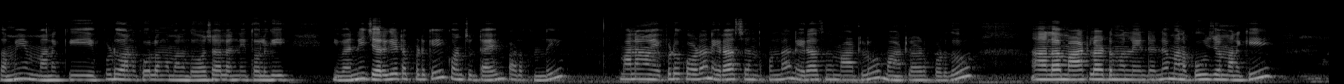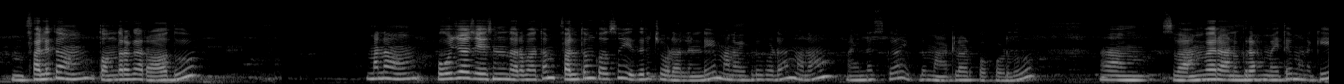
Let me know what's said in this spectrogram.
సమయం మనకి ఎప్పుడు అనుకూలంగా మన దోషాలన్నీ తొలగి ఇవన్నీ జరిగేటప్పటికి కొంచెం టైం పడుతుంది. మనం ఎప్పుడు కూడా నిరాశ చెందకుండా నిరాశ మాటలు మాట్లాడకూడదు. అలా మాట్లాడడం వల్ల ఏంటంటే మన పూజ మనకి ఫలితం తొందరగా రాదు. మనం పూజ చేసిన తర్వాత ఫలితం కోసం ఎదురు చూడాలండి. మనం ఎప్పుడు కూడా మనం మైనస్గా ఇప్పుడు మాట్లాడుకోకూడదు. స్వామివారి అనుగ్రహం అయితే మనకి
